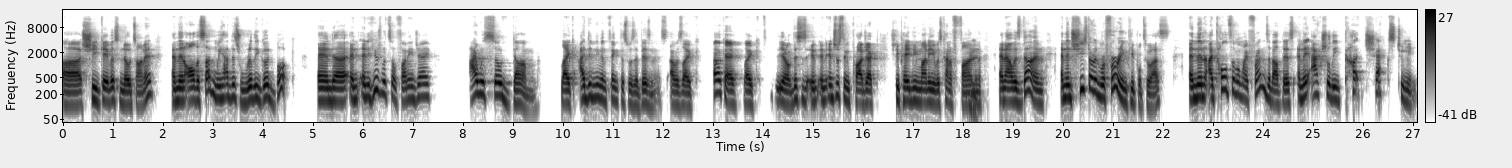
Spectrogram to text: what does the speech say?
Uh, she gave us notes on it, and then all of a sudden we had this really good book. And uh, and and here's what's so funny, Jay. I was so dumb. Like I didn't even think this was a business. I was like, okay, like you know, this is an, an interesting project. She paid me money. It was kind of fun, right. and I was done. And then she started referring people to us. And then I told some of my friends about this, and they actually cut checks to me.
